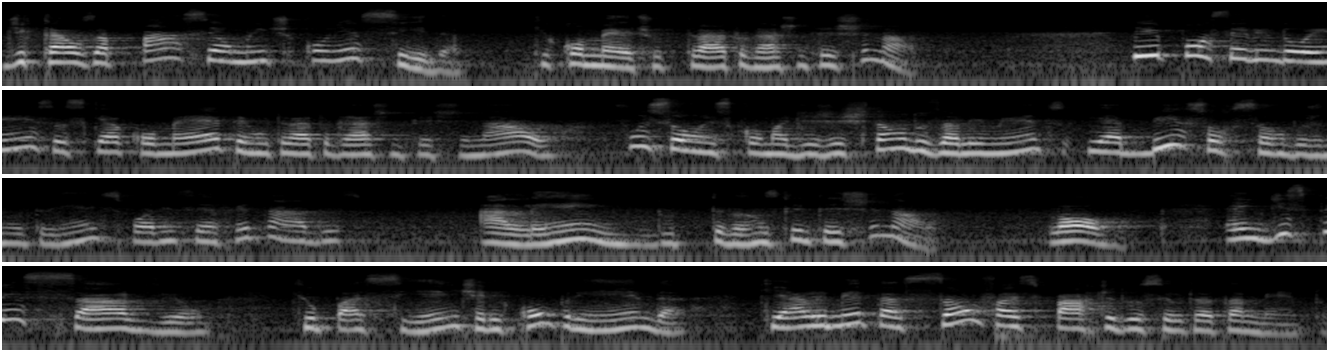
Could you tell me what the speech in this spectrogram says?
de causa parcialmente conhecida, que comete o trato gastrointestinal. E por serem doenças que acometem o trato gastrointestinal, funções como a digestão dos alimentos e a absorção dos nutrientes podem ser afetadas além do trânsito intestinal. Logo, é indispensável que o paciente ele compreenda que a alimentação faz parte do seu tratamento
